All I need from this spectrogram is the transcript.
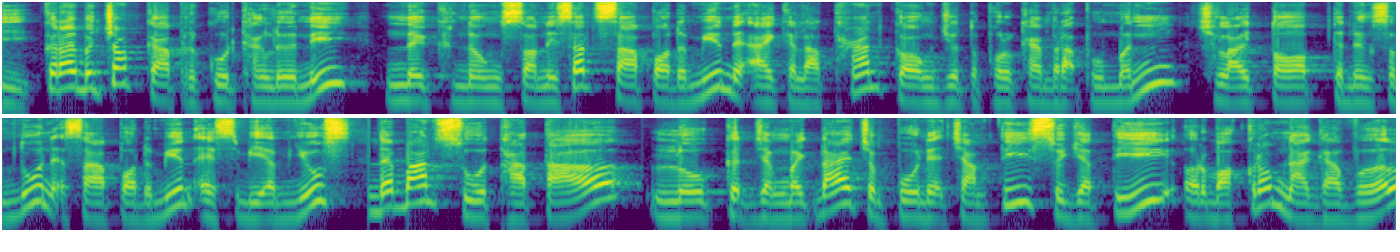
1ក្រោយបញ្ចប់ការប្រកួតខាងលើនេះនៅក្នុងសន្និសីទសារព័ត៌មាននៃឯកលដ្ឋានកងយុទ្ធពលខេមរៈភូមិន្ទឆ្លើយតបទៅនឹងសំណួរអ្នកសារព័ត៌មាន SBM News ដែលបានសួរថាតើលោកគិតយ៉ាងម៉េចដែរចំពោះអ្នកចាំទីសុយទីរបស់ក្រុម Nagavel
